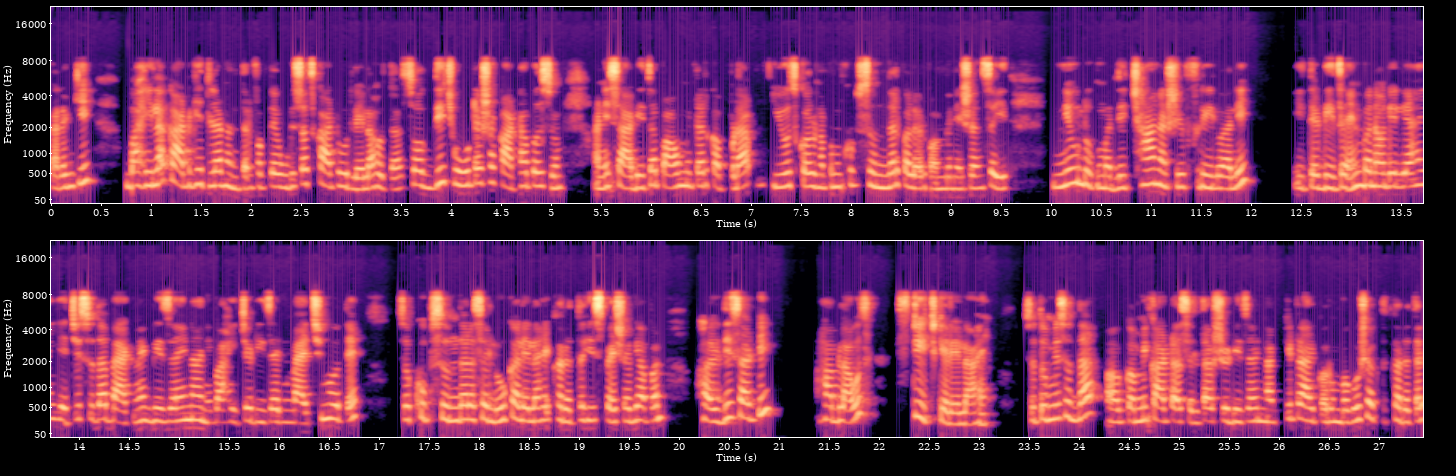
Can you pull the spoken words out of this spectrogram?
कारण की बाहीला काठ घेतल्यानंतर फक्त एवढीसाच काठ उरलेला होता. सो अगदी छोट्याशा काठापासून आणि साडीचा पाव मीटर कपडा यूज करून आपण खूप सुंदर कलर कॉम्बिनेशन सहित न्यू लुक मधली छान अशी फ्रीलवाली इथे डिझाईन बनवलेली आहे. याची सुद्धा बॅकनेक डिझाईन आणि बाहीचे डिझाईन मॅचिंग होते. सो खूप सुंदर असं लुक आलेलं आहे. खरं तर ही स्पेशली आपण हळदीसाठी हा ब्लाऊज स्टिच केलेला आहे. सो तुम्ही सुद्धा कमी काट असेल तर अशी डिझाईन नक्की ट्राय करून बघू शकता. खरं तर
